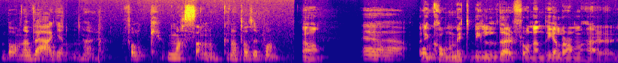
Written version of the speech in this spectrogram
bana väg genom den här folkmassan och kunna ta sig på. Ja. Eh, Det har och- kommit bilder från en del av de här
